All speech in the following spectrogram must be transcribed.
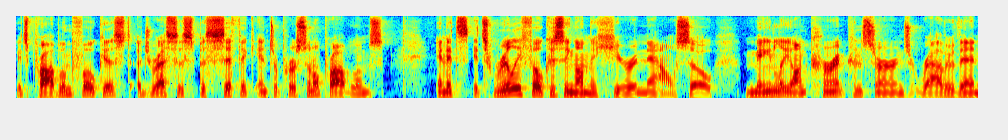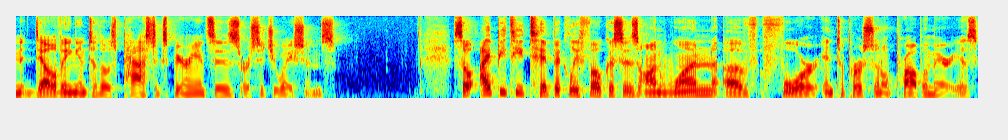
It's problem focused, addresses specific interpersonal problems, and it's it's really focusing on the here and now. So mainly on current concerns rather than delving into those past experiences or situations. So IPT typically focuses on one of four interpersonal problem areas,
